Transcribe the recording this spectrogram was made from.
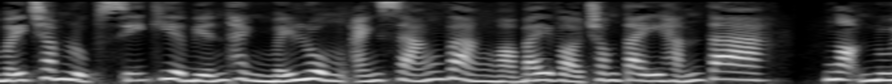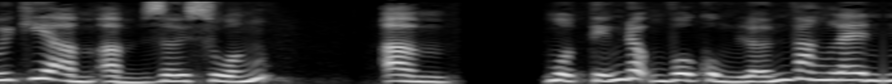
mấy trăm lục sĩ kia biến thành mấy luồng ánh sáng vàng mà bay vào trong tay hắn ta, ngọn núi kia ầm ầm rơi xuống. ầm, một tiếng động vô cùng lớn vang lên,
